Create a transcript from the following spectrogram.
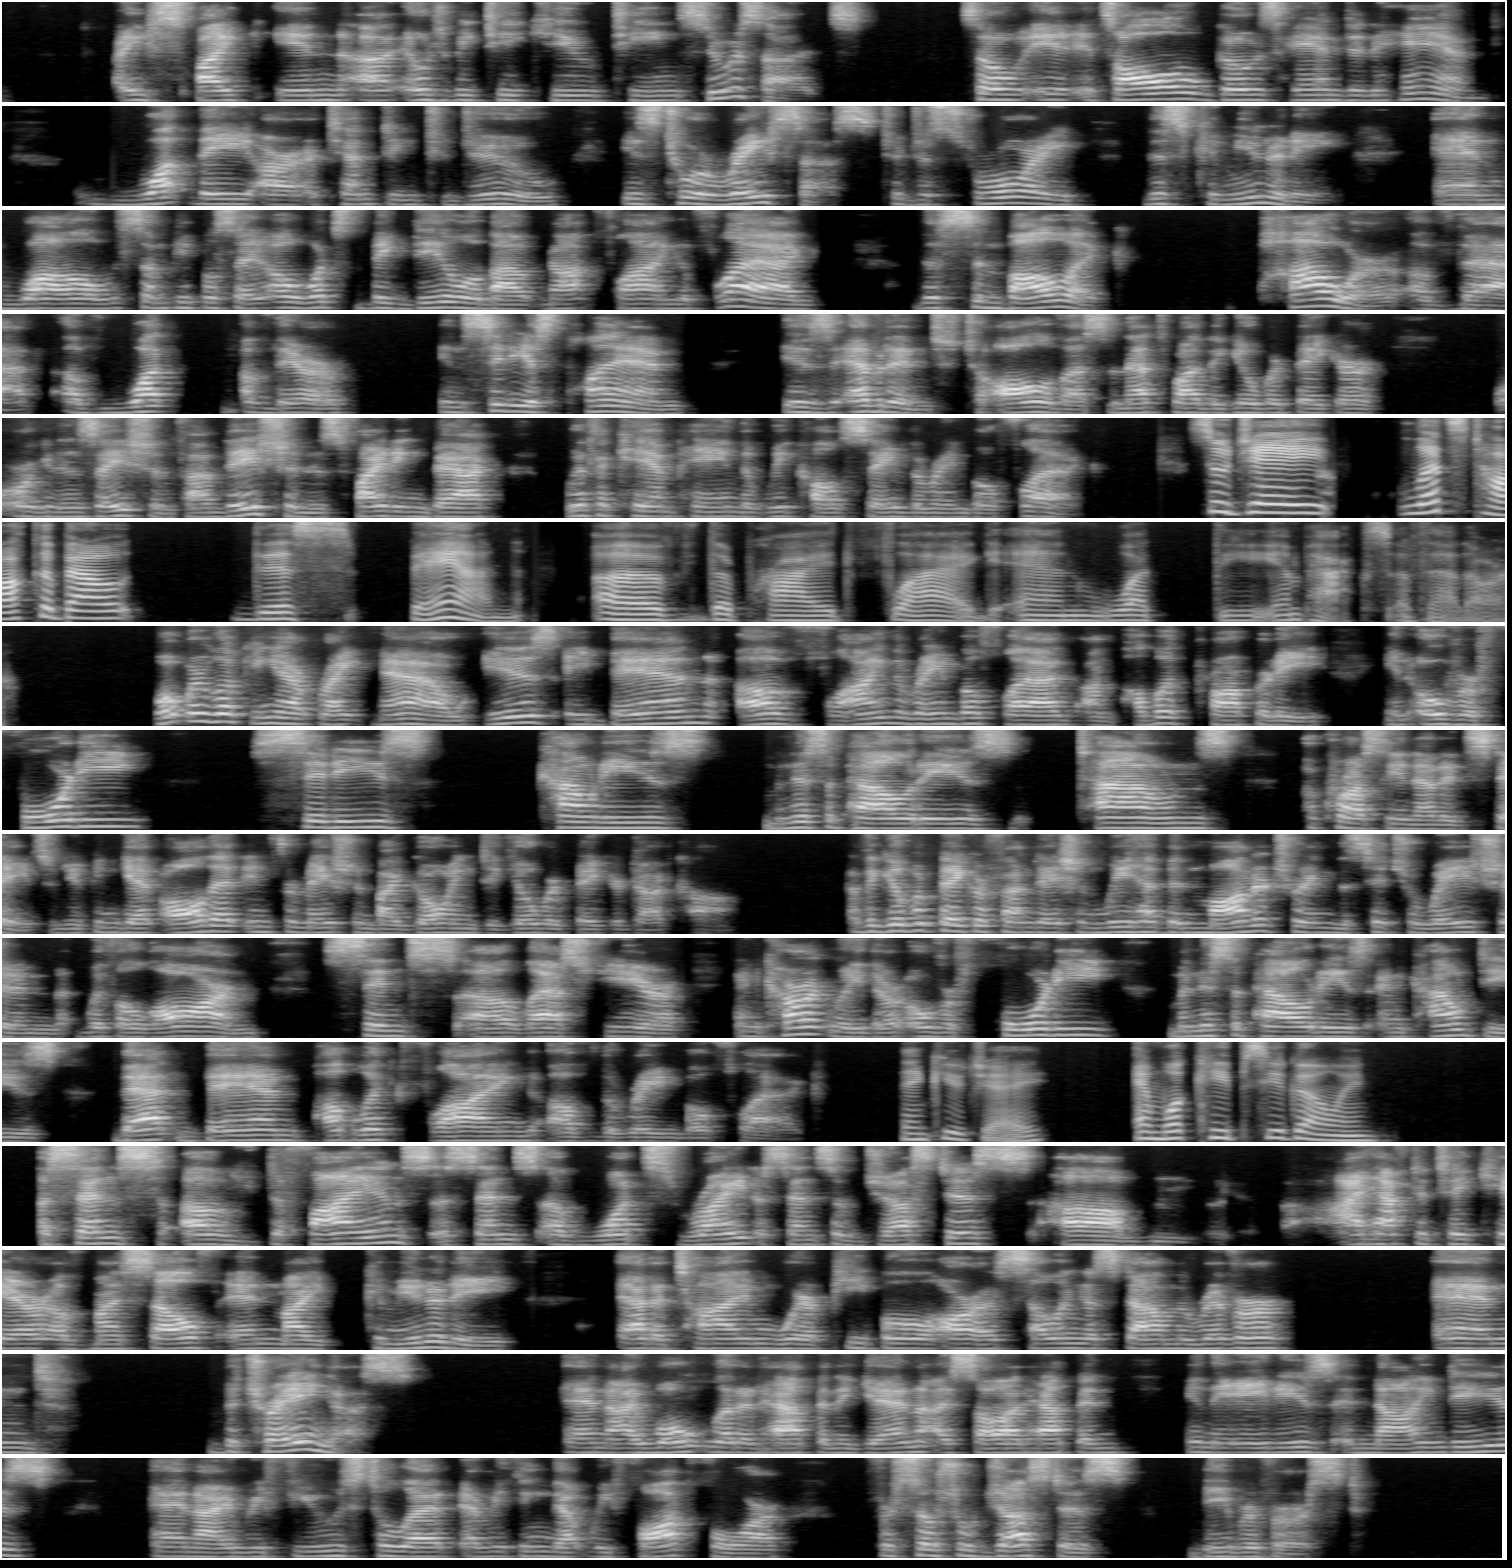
a spike in uh, LGBTQ teen suicides. So it, it's all goes hand in hand. What they are attempting to do is to erase us, to destroy this community. And while some people say, oh, what's the big deal about not flying a flag? The symbolic power of that, of what of their insidious plan is evident to all of us. And that's why the Gilbert Baker organization, foundation, is fighting back with a campaign that we call Save the Rainbow Flag. So, Jay, let's talk about this ban of the pride flag and what the impacts of that are. What we're looking at right now is a ban of flying the rainbow flag on public property in over 40 cities, counties, municipalities, towns across the United States. And you can get all that information by going to gilbertbaker.com. At the Gilbert Baker Foundation, we have been monitoring the situation with alarm since uh, last year. And currently, there are over 40 municipalities and counties that ban public flying of the rainbow flag. Thank you, Jay. And what keeps you going? A sense of defiance, a sense of what's right, a sense of justice. Um, I have to take care of myself and my community at a time where people are selling us down the river and betraying us. And I won't let it happen again. I saw it happen in the 80s and 90s. And I refuse to let everything that we fought for, for social justice, be reversed.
